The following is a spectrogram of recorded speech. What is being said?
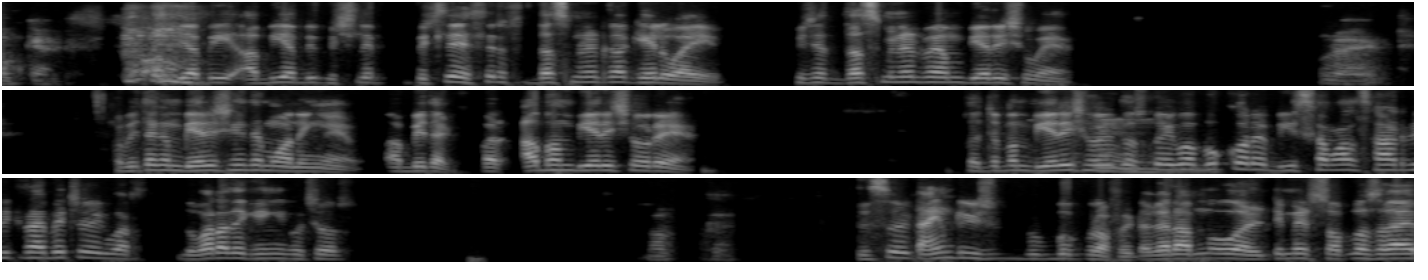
ओके तो अभी अभी अभी अभी पिछले पिछले सिर्फ़ दस मिनट का खेल हुआ है पिछले दस मिनट में हम बियरिश हुए हैं। राइट अभी तक हम बियरिश नहीं थे मॉर्निंग में अभी तक पर अब हम बियरिश हो रहे हैं। तो जब हम बियरिश हो रहे हैं तो उसको एक बार बुक करो बीस का माल साठ बिक रहा है बेचो एक बार दोबारा देखेंगे कुछ और। Okay this is time to book profit अगर आपने वो अल्टीमेट स्टॉप लॉस लगाया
